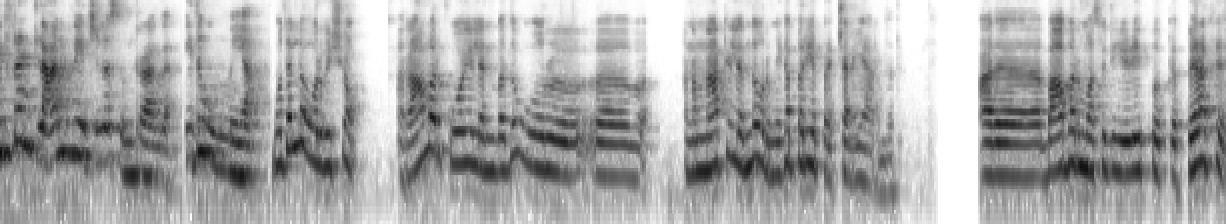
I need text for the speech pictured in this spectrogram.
டிஃப்ரெண்ட் லாங்குவேஜ்ல சொல்றாங்க. இது உண்மையா? முதல்ல ஒரு விஷயம். ராமர் கோயில் என்பது ஒரு நம் நாட்டிலிருந்து ஒரு மிகப்பெரிய பிரச்சனையா இருந்தது. அது பாபர் மசூதி இழிப்புக்கு பிறகு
